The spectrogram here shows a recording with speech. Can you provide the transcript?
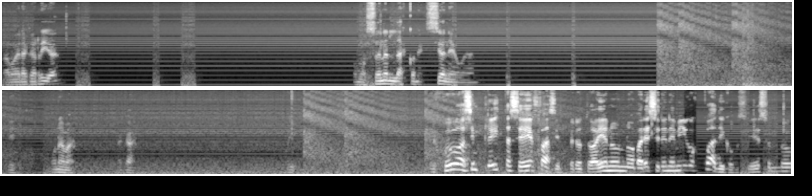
Vamos a ver acá arriba. Como suenan las conexiones, weón. una más. Acá. El juego a simple vista se ve fácil, pero todavía no, no aparecen enemigos cuáticos. Si eso es lo,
